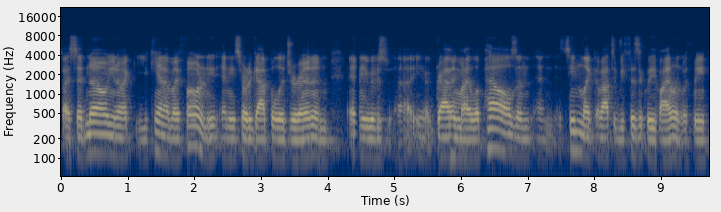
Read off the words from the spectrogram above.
So I said, no, you know, I, you can't have my phone. And he, and he sort of got belligerent and, and he was, uh, you know, grabbing my lapels and, and it seemed like about to be physically violent with me.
